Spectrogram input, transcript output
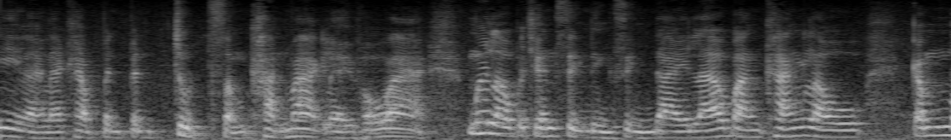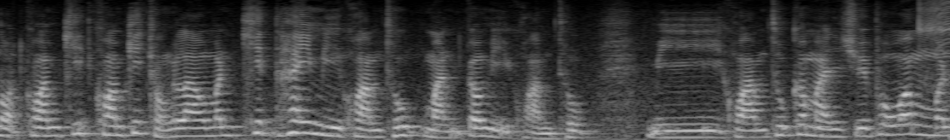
นี่แหละนะครับเป็นเป็นจุดสำคัญมากเลย เพราะว่าเมื่อเราเผชิญสิ่งหนึ่งสิ่งใด แล้วบางครั้งเรากำหนดความคิดความคิดของเรา มันคิดให้มีความทุกข์มันก็มีความทุกข์ มีความทุกข์เข้ามาในชีวิตเพราะว่ามัน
